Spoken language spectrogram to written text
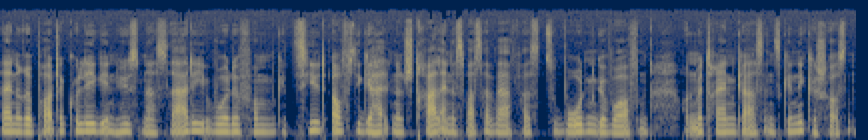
Seine Reporterkollegin Hüsna Sadi wurde vom gezielt auf sie gehaltenen Strahl eines Wasserwerfers zu Boden geworfen und mit Tränengas ins Genick geschossen.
